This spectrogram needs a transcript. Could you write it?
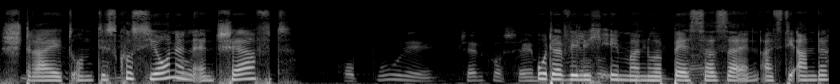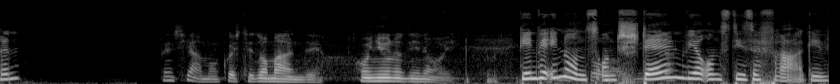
Streit und Diskussionen entschärft? Oder will ich immer nur besser sein als die anderen? Gehen wir in uns und stellen wir uns diese Frage,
